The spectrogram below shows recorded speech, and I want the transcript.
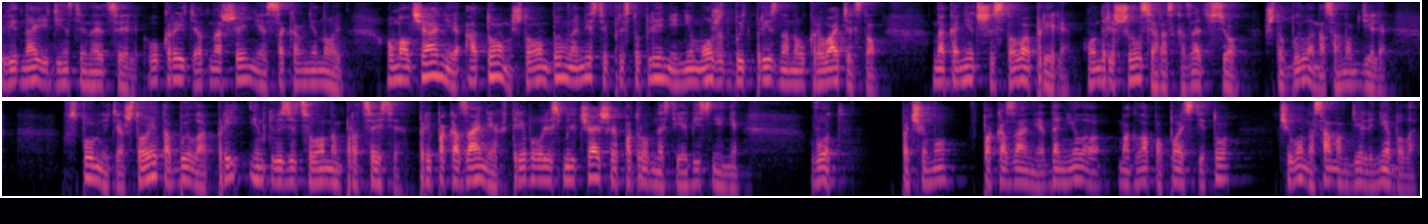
видна единственная цель – укрыть отношения с Соковниной. Умолчание о том, что он был на месте преступления, не может быть признано укрывательством. Наконец, 6 апреля он решился рассказать все, что было на самом деле. Вспомните, что это было при инквизиционном процессе. При показаниях требовались мельчайшие подробности и объяснения. Вот почему показания Данилова могла попасть и то, чего на самом деле не было.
